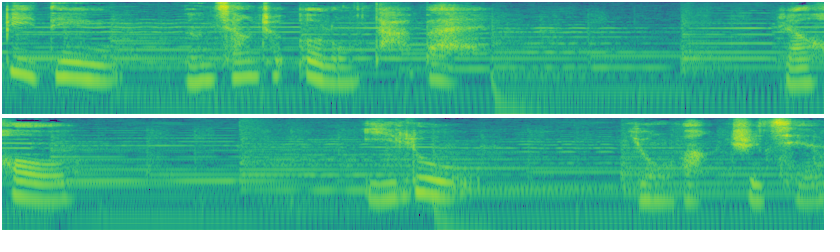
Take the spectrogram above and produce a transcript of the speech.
必定能将这恶龙打败，然后一路勇往直前。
